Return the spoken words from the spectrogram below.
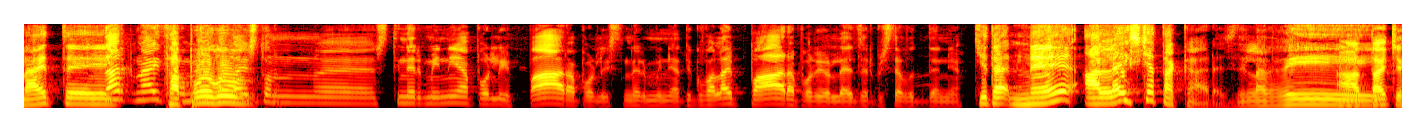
Knight. ε, Dark Knight θα πω νομίζω εγώ. πατάει στον, ε, στην ερμηνεία πολύ. Πάρα πολύ στην ερμηνεία. Την κουβαλάει πάρα πολύ ο Ledger, πιστεύω την ταινία. Κοίτα, ναι, αλλά έχεις και ατακάρες. Δηλαδή. Ατάκε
